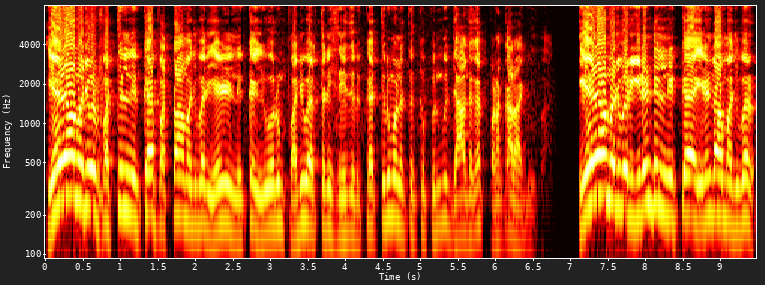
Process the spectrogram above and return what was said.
ஏழாம் அதிபர் பத்தில் நிற்க பத்தாம் அதிபர் ஏழில் நிற்க இருவரும் பரிவர்த்தனை செய்திருக்க திருமணத்துக்கு பின்பு ஜாதகர் பணக்காராகிவிடுவார் ஏழாம் அதிபர் இரண்டில் நிற்க இரண்டாம் அதிபர்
